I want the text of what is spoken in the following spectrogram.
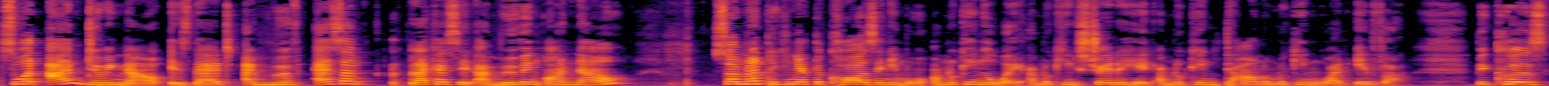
So what I'm doing now is that I move, as I'm, like I said, I'm moving on now. So I'm not looking at the cars anymore. I'm looking away. I'm looking straight ahead. I'm looking down. I'm looking whatever. Because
